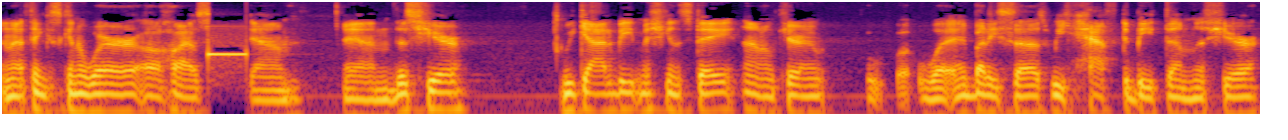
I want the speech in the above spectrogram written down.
And I think it's going to wear Ohio State down. And this year, we got to beat Michigan State. I don't care what anybody says. We have to beat them this year,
